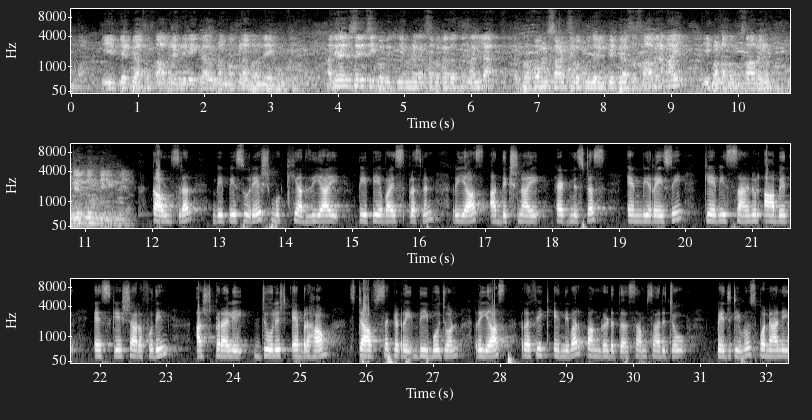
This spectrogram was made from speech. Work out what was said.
ഈ വിദ്യാഭ്യാസ സ്ഥാപനങ്ങളിലേക്ക് അവരുടെ മക്കളെ പറഞ്ഞേക്കുന്നത്. അതിനനുസരിച്ച് ഇപ്പൊ നഗരസഭക്കകത്ത് നല്ല പെർഫോമൻസ് പെർഫോമൻസ് കാഴ്ചവെക്കുന്ന ഒരു വിദ്യാഭ്യാസ സ്ഥാപനമായി ഈ പള്ളപ്പം സ്ഥാപനം ഉയർന്നുകൊണ്ടിരിക്കുകയാണ്. കൗൺസിലർ വി പി സുരേഷ് മുഖ്യാതിഥിയായി P T A vice president Riyas അധ്യക്ഷനായി head mistress M V Resi K V Zainul Abid S K Sharafuddeen Ashkar Ali Jolish Abraham staff secretary Deepu John Riyas Rafeeq എന്നിവർ പങ്കെടുത്ത് സംസാരിച്ചു. Page T news Ponnani.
